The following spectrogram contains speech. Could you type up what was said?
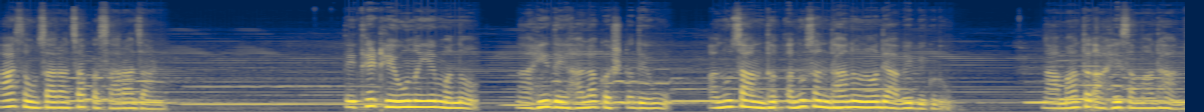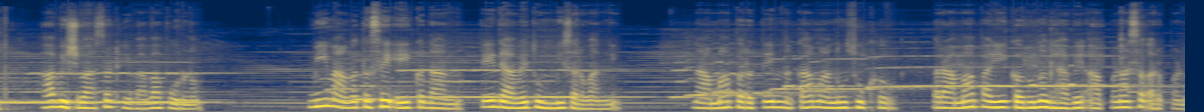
हा संसाराचा पसारा जाण. तेथे ठेवू नये मन नाही देहाला कष्ट देऊ. अनुसांध अनुसंधान न द्यावे बिघडू. नामात आहे समाधान. हा विश्वास ठेवावा पूर्ण. मी मागतसे एक दान ते द्यावे तुम्ही सर्वांनी. नामा परते नका मानू सुख. रामापायी करून घ्यावे आपणास अर्पण.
